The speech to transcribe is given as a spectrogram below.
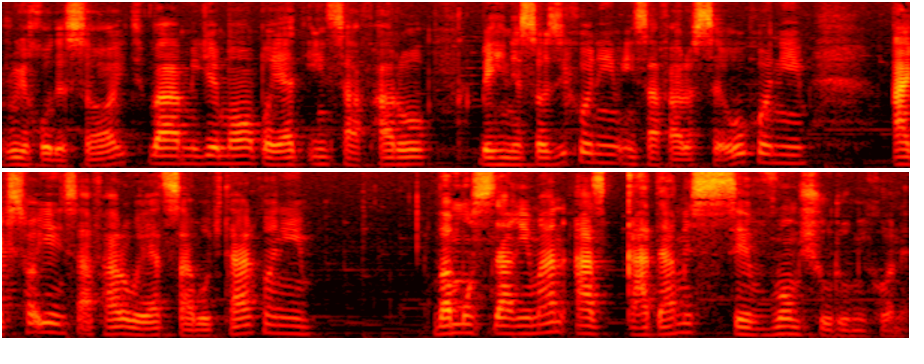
روی خود سایت و میگه ما باید این صفحه رو بهینه سازی کنیم این صفحه رو سئو کنیم. عکس های این صفحه رو باید سبکتر کنیم و مستقیما از قدم سوم شروع می‌کنه.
